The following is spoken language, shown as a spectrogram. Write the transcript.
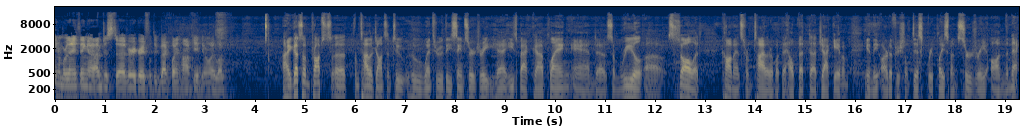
you know, more than anything, I'm just uh, very grateful to be back playing hockey and doing what I love. I got some props uh, from Tyler Johnson too, who went through the same surgery. Yeah, he's back uh, playing, and uh, some real uh, solid comments from Tyler about the help that uh, Jack gave him in the artificial disc replacement surgery on the neck.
